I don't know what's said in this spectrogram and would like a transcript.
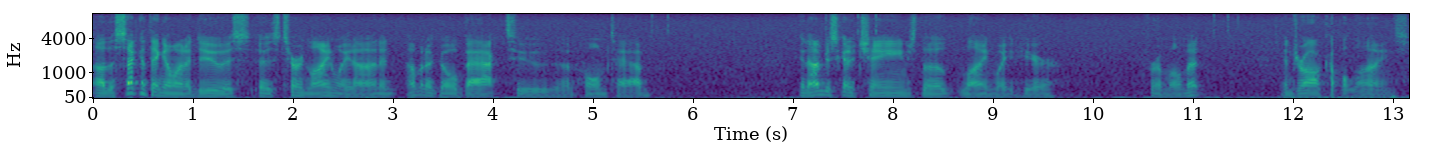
Uh, the second thing I want to do is, is turn line weight on and I'm going to go back to the home tab and I'm just going to change the line weight here for a moment and draw a couple lines.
